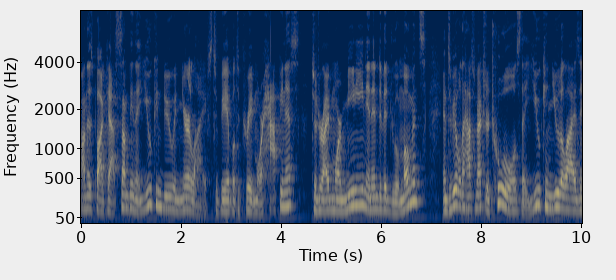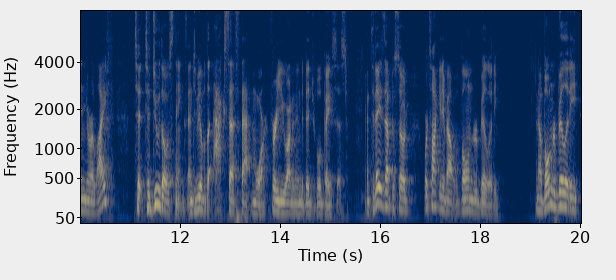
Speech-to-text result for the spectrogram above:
on this podcast something that you can do in your lives to be able to create more happiness, to drive more meaning in individual moments, and to be able to have some extra tools that you can utilize in your life to, to do those things and to be able to access that more for you on an individual basis. In today's episode, we're talking about vulnerability. Now, vulnerability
